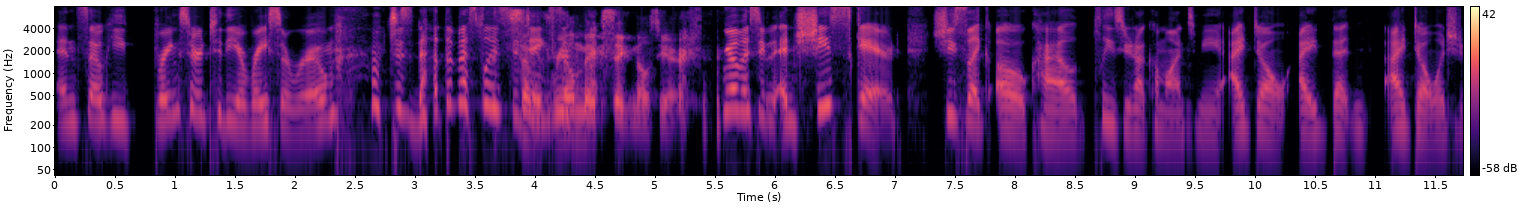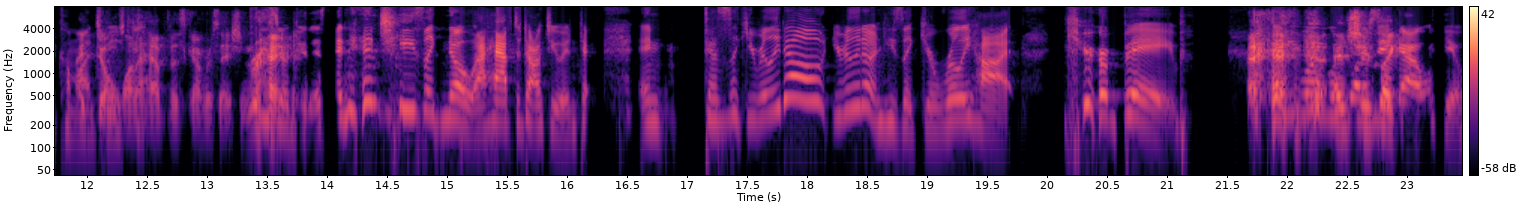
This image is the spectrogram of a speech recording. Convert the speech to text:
And so he brings her to the eraser room, which is not the best place to Some take real mixed signals here. real mixed signal- and she's scared. She's like, "Oh, Kyle, please do not come on to me. I don't. I that I don't want you to come on I to me. don't want to have this conversation. please Right. don't do this." And then she's like, "No, I have to talk to you." And and Tess is like, "You really don't. You really don't." And he's like, "You're really hot. You're a babe. Anyone would and want to she's make like, out with you."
